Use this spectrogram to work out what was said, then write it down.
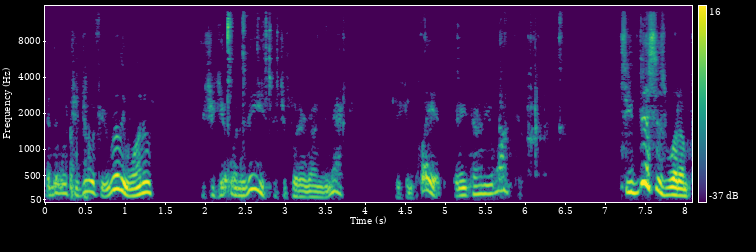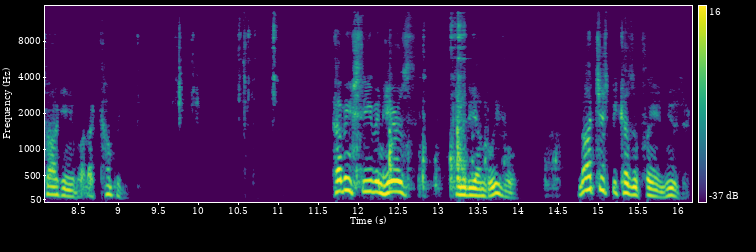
And then what you do if you really want to, is you get one of these that you put around your neck. You can play it anytime you want to. See, this is what I'm talking about, accompaniment having Stephen here is going to be unbelievable. Not just because of playing music,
